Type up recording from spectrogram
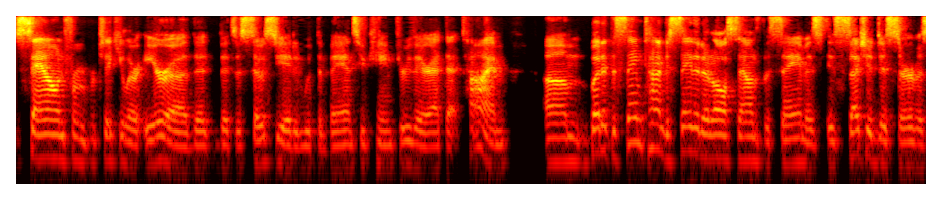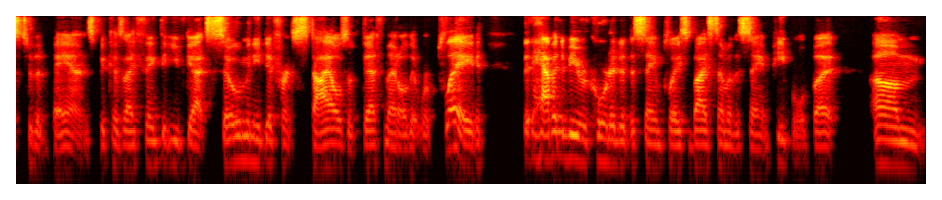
sound from a particular era that that's associated with the bands who came through there at that time Um, but at the same time, to say that it all sounds the same is, is such a disservice to the bands because I think that you've got so many different styles of death metal that were played that happened to be recorded at the same place by some of the same people. But um,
